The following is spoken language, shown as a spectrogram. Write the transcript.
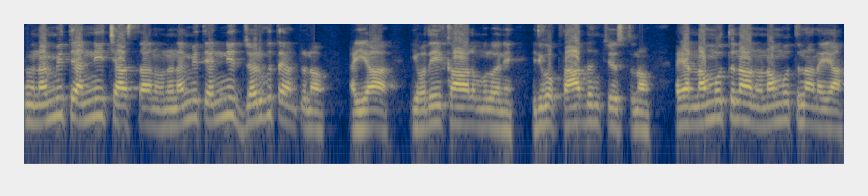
నువ్వు నమ్మితే అన్నీ చేస్తాను. నువ్వు నమ్మితే అన్నీ జరుగుతాయి అంటున్నావు. అయ్యా ఈ ఉదయకాలంలోనే ఇదిగో ప్రార్థన చేస్తున్నాం. అయ్యా నమ్ముతున్నాను నమ్ముతున్నాను అయ్యా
